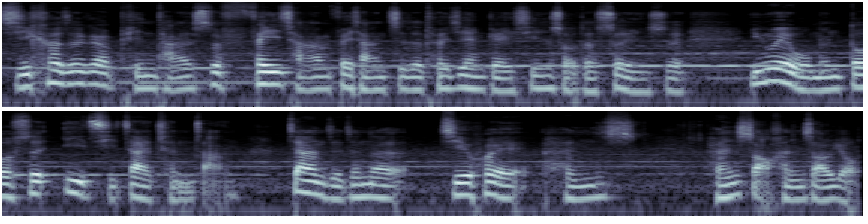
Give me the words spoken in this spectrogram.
极客这个平台是非常非常值得推荐给新手的摄影师，因为我们都是一起在成长，这样子真的机会很很少很少有。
